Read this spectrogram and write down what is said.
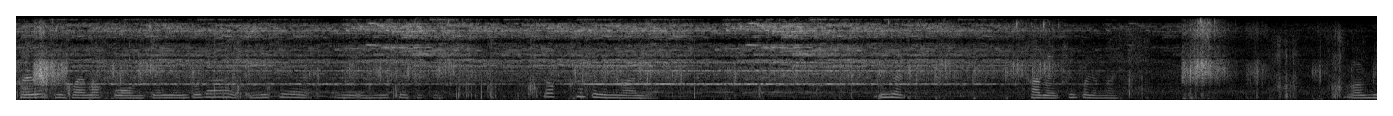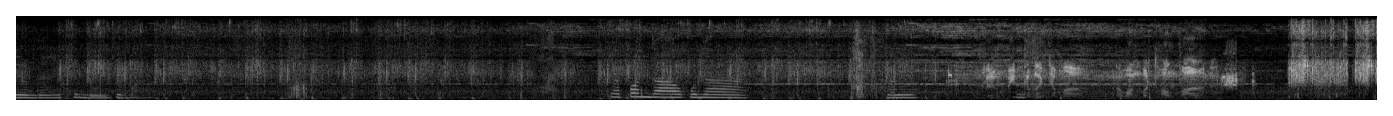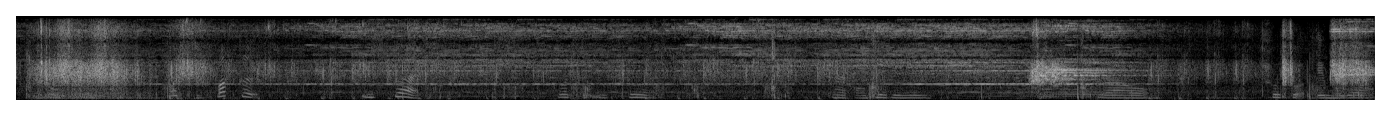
เคยเล่นฟรีไฟมาก่อนใจเย็นก็ได้ อันนี้แค่อันนี้อันนี้แค่สกิล แล้วขึ้นไปยังไงอะนี่ไงทาแบบขึ้นไปยังไงเรามีมันจะให้ขึ้นดูจะบ้าอย่าป้อนดาวคุณอาเร็วเครื่องบินกำลังจะมา ระวังบนท้องฟ้า What the fuck is that What the is that ใช่ของเทียบเลยเราช่วยกดเอ็มมาแล้ว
